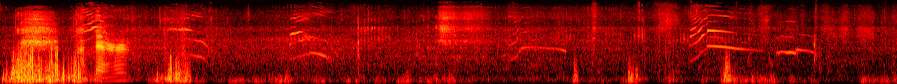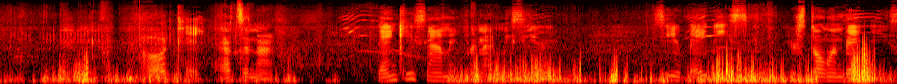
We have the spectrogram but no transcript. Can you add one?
mother. Okay, that's enough. Thank you, Sammy, for letting me see your see your babies, your stolen babies.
